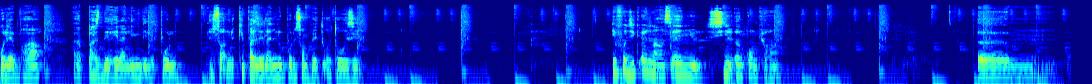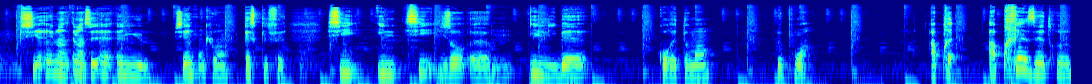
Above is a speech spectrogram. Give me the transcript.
où les bras euh, passent derrière la ligne de l'épaule, qui passent derrière la ligne de l'épaule ne sont pas autorisés. Il faut dire qu'un lancer est nul si un concurrent. Euh, si un, lancer est, nul, si un concurrent, qu'est-ce qu'il fait? Si, il, disons, euh, il libère correctement le poids, après, après être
